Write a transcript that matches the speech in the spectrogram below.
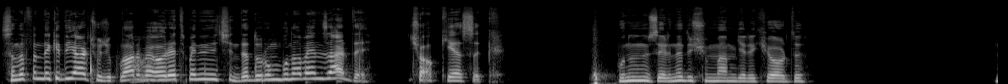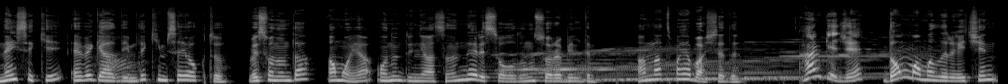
Sınıfındaki diğer çocuklar ve Aa. öğretmenin içinde durum buna benzerdi. Çok yazık. Bunun üzerine düşünmem gerekiyordu. Neyse ki eve geldiğimde kimse yoktu ve sonunda Amo'ya onun dünyasının neresi olduğunu sorabildim. Anlatmaya başladı. Her gece donmamaları için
